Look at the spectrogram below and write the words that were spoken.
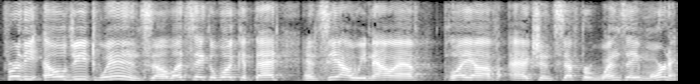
for the LG Twins. So let's take a look at that and see how we now have playoff action set for Wednesday morning.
